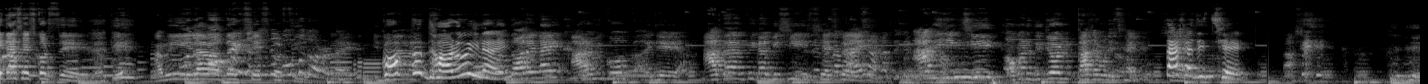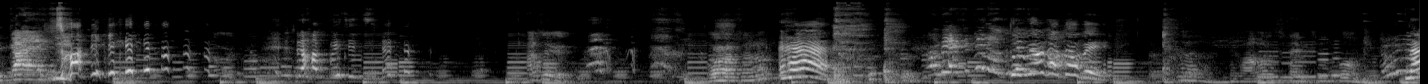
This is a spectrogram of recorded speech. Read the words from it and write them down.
এটা শেষ করছে। ওকে আমি শেষ করছি। কোক তো ধরোই নাই। ধরে নাই। আর আমি কোক ওই যে আধা থেকে বেশি শেষ করেছি। আমি দিচ্ছি আমার দুজন কাঁচামরিচ খাইবো। টাকা দিচ্ছে। গায়ে রাব্বি দিচ্ছে আছে ও আছে না? হ্যাঁ। তুমিও খেতে হবে। না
